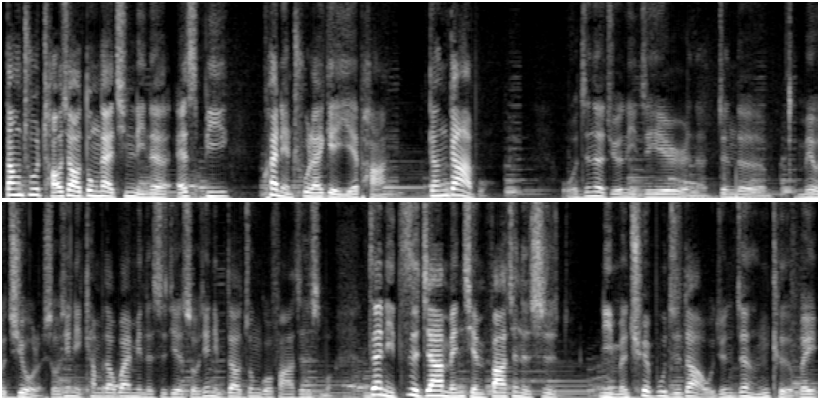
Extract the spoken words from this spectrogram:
当初嘲笑动态清零的 SB，快点出来给爷爬，尴尬不？我真的觉得你这些人呢，真的没有救了。首先你看不到外面的世界，首先你不知道中国发生什么，在你自家门前发生的事。你们却不知道，我觉得这很可悲。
